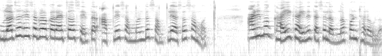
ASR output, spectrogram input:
तुला जर हे सगळं करायचं असेल तर आपले संबंध संपले असं समज. आणि मग घाईघाईने त्याचं लग्न पण ठरवलं.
